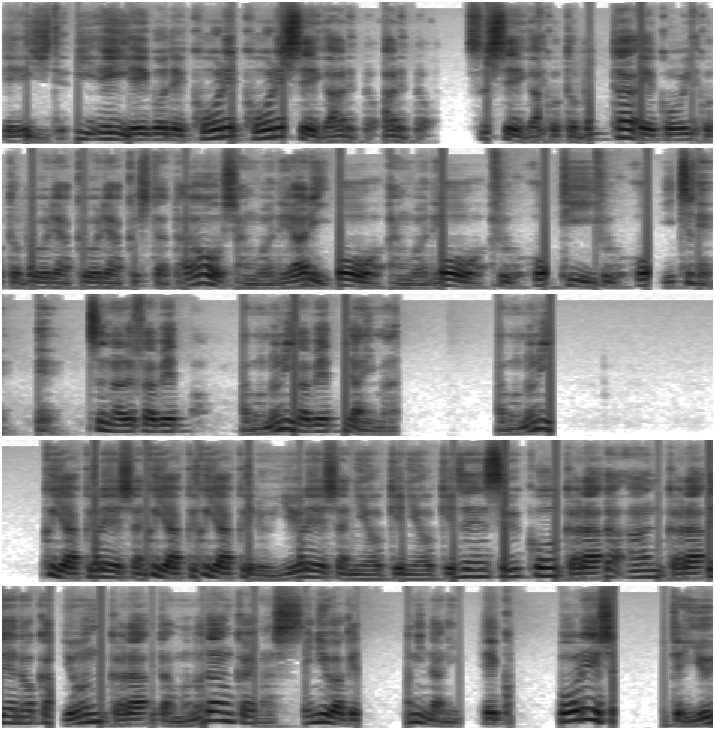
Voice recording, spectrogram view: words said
エイジで、EA、英語で高齢、高齢規制があると、あると。規制が言葉た、えこういう言葉を略、略きたたを単語であり、O、単語で、O、F、O、T、F、O、5つで、5つのアルファベット、ものにアルファベットになります。ものに薬霊者、薬薬る有霊者におけにおけ全数項から案から正のか4からたもの段階ます。に分けになり、え高齢者にて有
